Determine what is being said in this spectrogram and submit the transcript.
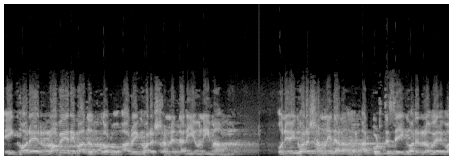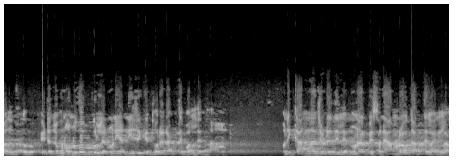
এই ঘরের রবের ইবাদত করো। আর ওই ঘরের সামনে দাঁড়িয়ে উনি ইমাম। উনি ওই ঘরের সামনেই দাঁড়ানো আর পড়তেছে এই ঘরের রবের ইবাদত করো। এটা যখন অনুভব করলেন, উনি আর নিজেকে ধরে রাখতে পারলেন না। উনি কান্না জুড়ে দিলেন। ওনার পেছনে আমরাও কাঁদতে লাগলাম।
